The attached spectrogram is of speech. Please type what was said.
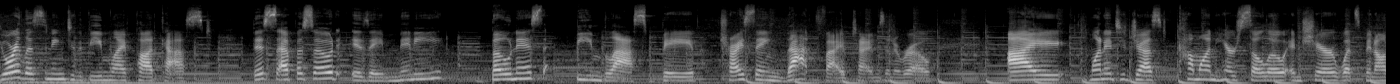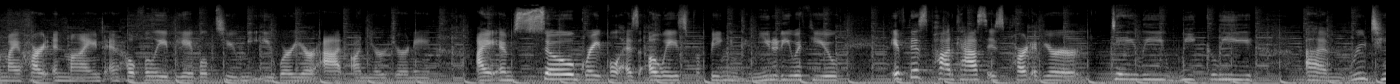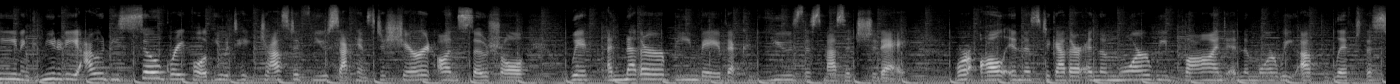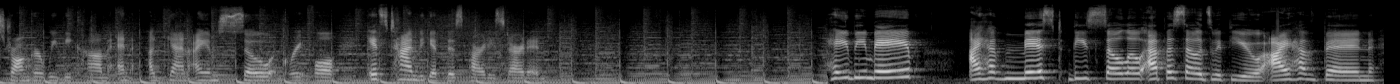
You're listening to the Beam Life podcast. This episode is a mini bonus beam blast, babe. Try saying that five times in a row. I wanted to just come on here solo and share what's been on my heart and mind, and hopefully be able to meet you where you're at on your journey. I am so grateful, as always, for being in community with you. If this podcast is part of your daily, weekly, um, routine and community, I would be so grateful if you would take just a few seconds to share it on social with another Beam Babe that could use this message today. We're all in this together, and the more we bond and the more we uplift, the stronger we become. And again, I am so grateful. It's time to get this party started. Hey, Beam Babe. I have missed these solo episodes with you. I have been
